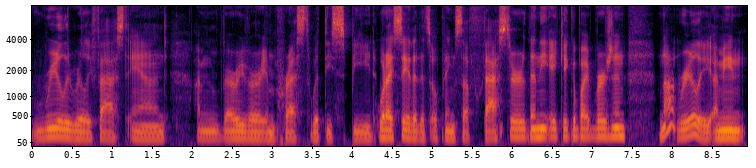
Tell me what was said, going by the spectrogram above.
really really fast and I'm very, very impressed with the speed. Would I say that it's opening stuff faster than the 8 gigabyte version? Not really. I mean,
